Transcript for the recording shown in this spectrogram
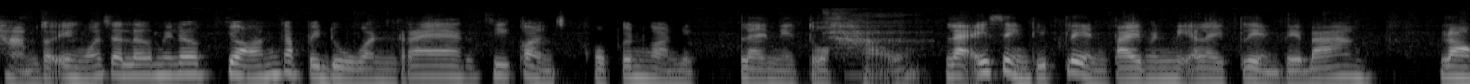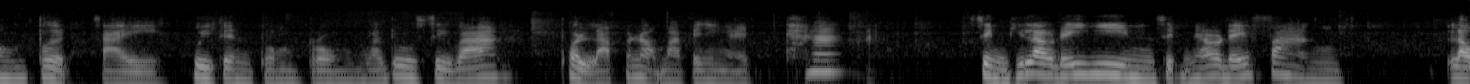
ถามตัวเองว่าจะเลิกไม่เลิกย้อนกลับไปดูวันแรกที่ก่อนจะคบกันก่อนอีกแรงในตัวเขา และไอ้สิ่งที่เปลี่ยนไปมันมีอะไรเปลี่ยนไปบ้าง ลองเปิดใจคุยกันตรงๆ แล้วดูสิว่าผลลัพธ์มันออกมาเป็นยังไง ถ้าสิ่งที่เราได้ยินสิ่งที่เราได้ฟัง เรา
